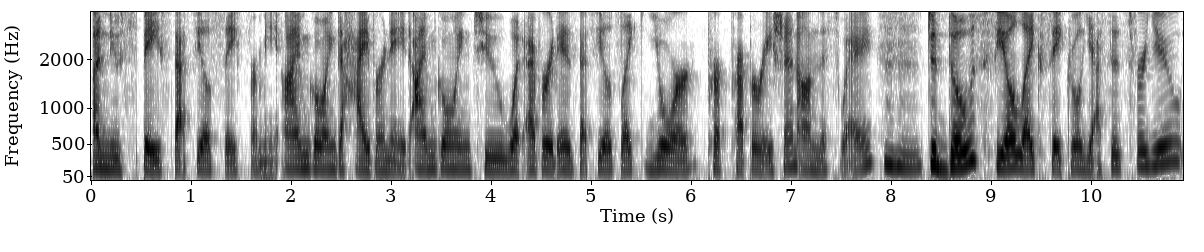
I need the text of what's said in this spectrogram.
a new space that feels safe for me. I'm going to hibernate. I'm going to whatever it is that feels like your pre- preparation on this way. Do those feel like sacral yeses for you,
